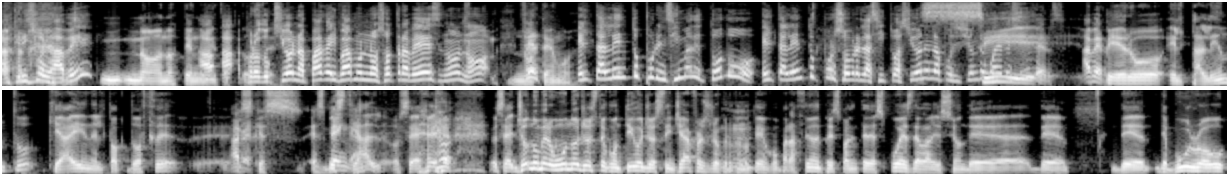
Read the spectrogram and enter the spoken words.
¿A Chris Olave? no, no tengo en A- mi top a- 12. producción, apaga y vámonos otra vez. No, no. No tengo. El talento por encima de todo. El talento por sobre la situación en la posición de wide Sí, receivers. A ver, Pero el talento que hay en el top 12 eh, A es ver. que es, es bestial. O sea, Yo- o sea, yo número uno, yo estoy contigo, Justin Jefferson, yo creo que Ujú. no tengo comparación, principalmente después de la lesión de, de, de, de Burrow.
